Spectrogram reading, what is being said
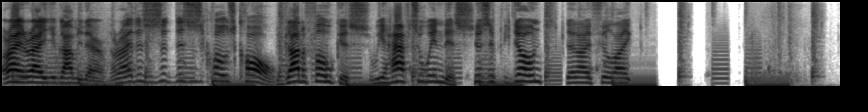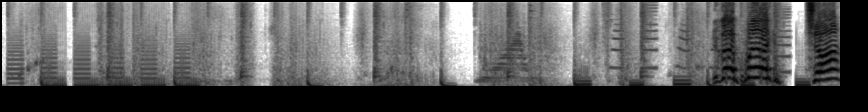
All right, right, you got me there. All right, this is a, this is a close call. We gotta focus. We have to win this. Because if we don't, then I feel like... You're gonna play like a huh?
